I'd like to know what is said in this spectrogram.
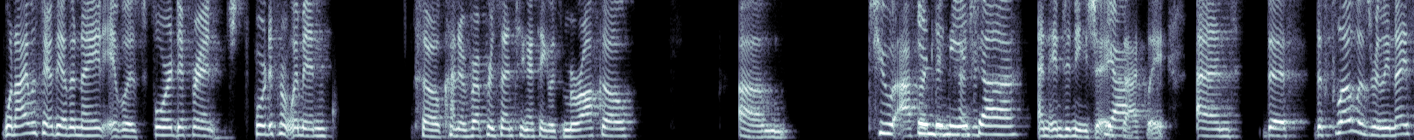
when i was there the other night it was four different four different women so kind of representing i think it was morocco um two african indonesia. and indonesia Yeah. exactly. And the the flow was really nice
